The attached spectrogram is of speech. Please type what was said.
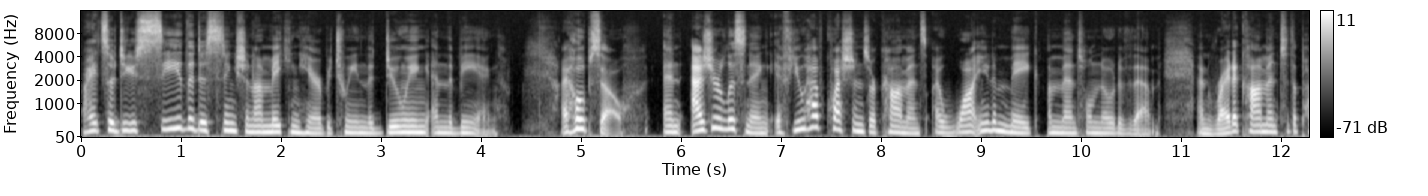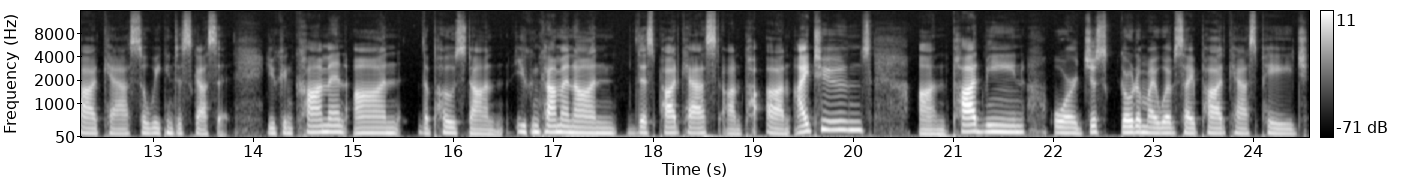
Right? So, do you see the distinction I'm making here between the doing and the being? I hope so. And as you're listening, if you have questions or comments, I want you to make a mental note of them and write a comment to the podcast so we can discuss it. You can comment on the post on, you can comment on this podcast on, on iTunes, on Podbean, or just go to my website podcast page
